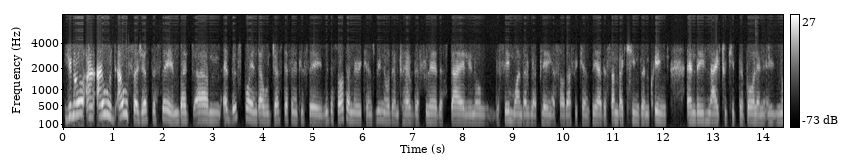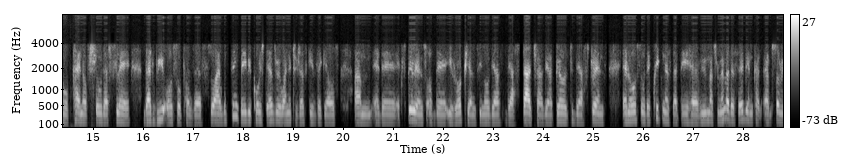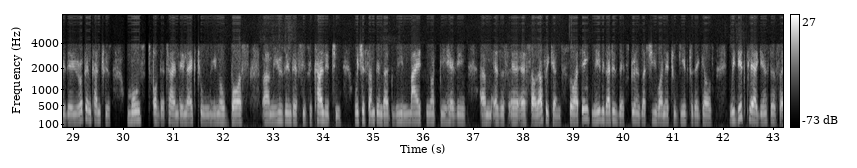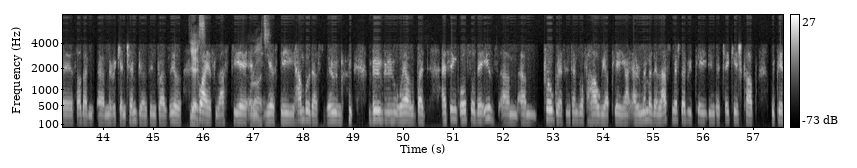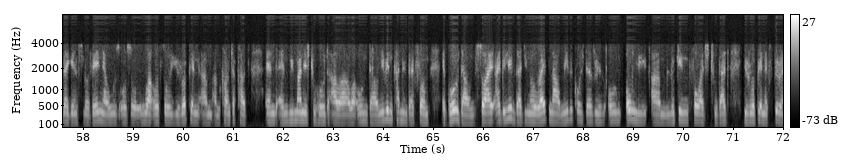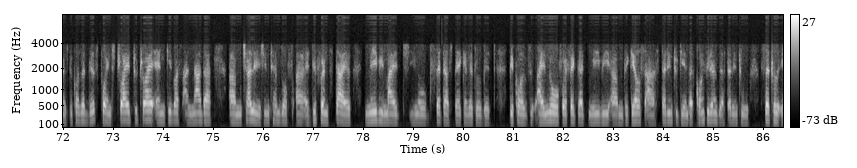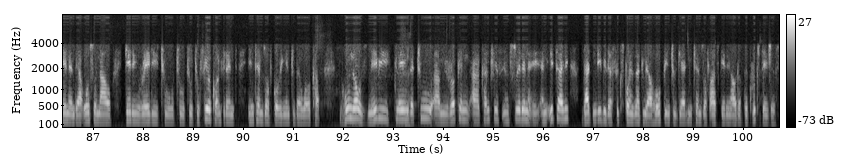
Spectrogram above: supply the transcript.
You know, I, I, would I would suggest the same, but um, at this point, I would just definitely say with the South Americans, we know them to have the flair, the style, you know, the same one that we are playing as South Africans. They are the Samba kings and queens, and they like to keep the ball and you know kind of show that flair that we also possess. So I would think maybe Coach Desiree wanted to just give the girls um, the experience of the Europeans, you know, their their stature, their build, their strength, and also the quickness that they have. You must remember the Serbian, I'm sorry, the European countries most of the time they like to, you know, boss um, using their physicality, which is something that we might not be having um, as, a, as South Africans. So I think maybe that is the experience that she wanted to give to the girls. We did play against the uh, South American champions in Brazil yes. twice last year, and right. yes, they humbled us very, very, very well. But I think also there is um, um, progress in terms of how we are playing. I, I remember the last match that we played in the Turkish Cup, we played against Slovenia, who's also who are also European um, um, counterparts, and, and we managed to hold our, our own down, even coming back from a goal down. So I, I believe that, you know, right now, maybe Coach Desiree is on, only um, looking forward to that European experience because at this point, try to try and give us another um, challenge in terms of uh, a different style maybe might, you know, set us back a little bit because I know for a fact that maybe um, the girls are starting to gain that confidence, they're starting to settle in and they're also now getting ready to, to, to, to feel confident in terms of going into the World Cup. Who knows? Maybe playing the two um, European uh, countries in Sweden and Italy, that may be the six points that we are hoping to get in terms of us getting out of the group stages.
